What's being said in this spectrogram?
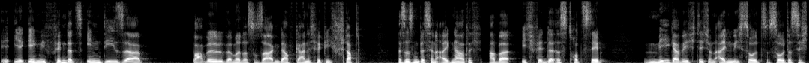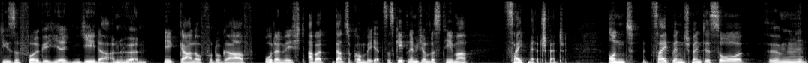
ihr irgendwie findet es in dieser Bubble, wenn man das so sagen darf, gar nicht wirklich statt. Es ist ein bisschen eigenartig, aber ich finde es trotzdem mega wichtig und eigentlich sollte, sollte sich diese Folge hier jeder anhören. Egal ob Fotograf oder nicht. Aber dazu kommen wir jetzt. Es geht nämlich um das Thema Zeitmanagement. Und Zeitmanagement ist so, ähm,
